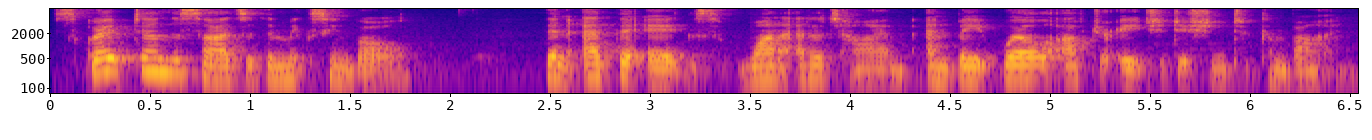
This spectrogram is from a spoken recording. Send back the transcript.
Scrape down the sides of the mixing bowl, then add the eggs one at a time and beat well after each addition to combine.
